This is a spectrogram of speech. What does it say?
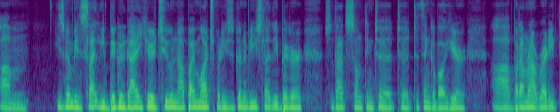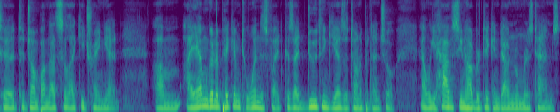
Um, he's going to be a slightly bigger guy here too, not by much, but he's going to be slightly bigger. So that's something to to, to think about here uh, but I'm not ready to to jump on that Solecki train yet. Um, I am going to pick him to win this fight because I do think he has a ton of potential, and we have seen Hubbard taken down numerous times.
